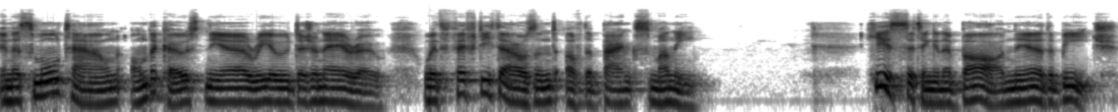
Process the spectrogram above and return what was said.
in a small town on the coast near Rio de Janeiro, with 50,000 of the bank's money. He is sitting in a bar near the beach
